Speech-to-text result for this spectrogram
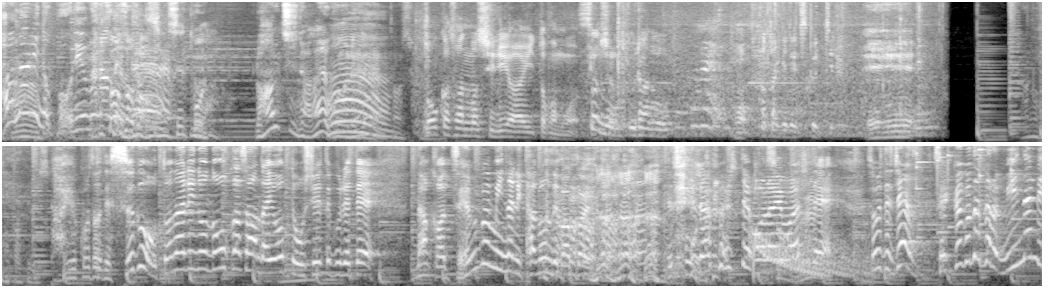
かなりのボリュームなんだよねセットだランチじゃないよこれね、農家さんの知り合いとかもそうの裏の畑で作ってるえ。何の畑ですか？ということですぐお隣の農家さんだよって教えてくれてなんか全部みんなに頼んでばっかり。連絡してもらいましてそしてじゃあせっかくだからみんなに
